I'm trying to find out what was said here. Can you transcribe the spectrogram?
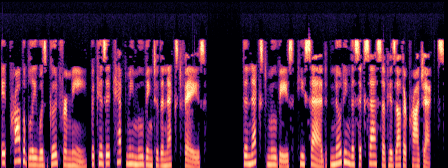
It probably was good for me, because it kept me moving to the next phase. The next movies, he said, noting the success of his other projects.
